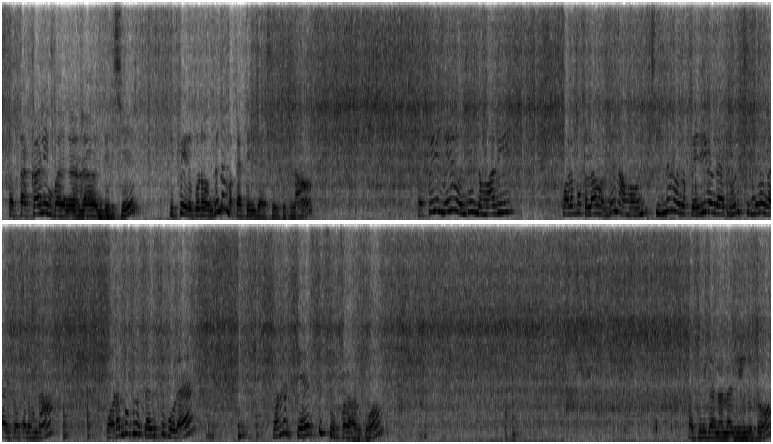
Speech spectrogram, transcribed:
இப்போ தக்காளியும் பாருங்கள் நல்லா வந்துருச்சு. இப்போ இது கூட வந்து நம்ம கத்திரிக்காய் சேர்த்துக்கலாம். எப்பயுமே வந்து இந்த மாதிரி குழம்புக்கெல்லாம் வந்து நாம் வந்து சின்ன வெங்காயம் பெரிய வெங்காயத்தை விட சின்ன வெங்காயம் சேர்த்தனோம்னா உடம்புக்கு ஹெல்த்து கூட நல்ல டேஸ்ட்டு சூப்பராக இருக்கும். கத்திரிக்காய் நல்லா வேகட்டும்.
